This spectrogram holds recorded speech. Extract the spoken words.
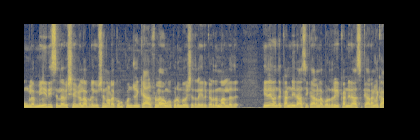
உங்களை மீறி சில விஷயங்கள் அப்படிங்கிற விஷயம் நடக்கும். கொஞ்சம் கேர்ஃபுல்லாக உங்கள் குடும்ப விஷயத்தில் இருக்கிறது நல்லது. இதே வந்து கன்னிராசிக்காரங்களை பொறுத்த வரைக்கும் கன்னிராசிக்காரங்களுக்கு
